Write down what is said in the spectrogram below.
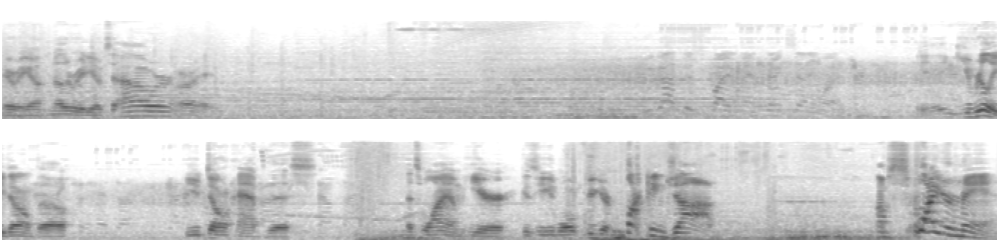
There we go. Another radio tower. Alright. We got this, Spider-Man. Thanks anyway. You really don't, though. You don't have this. That's why I'm here, because you won't do your fucking job. I'm Spider-Man.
